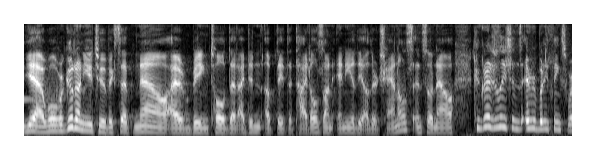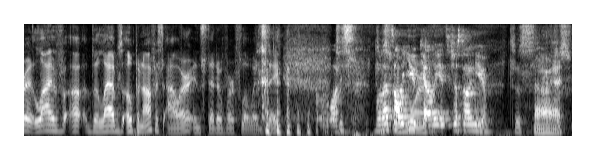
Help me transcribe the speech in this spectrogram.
Yeah, well, we're good on YouTube, except now I'm being told that I didn't update the titles on any of the other channels, and so now, congratulations! Everybody thinks we're at live uh, the lab's open office hour instead of Workflow Wednesday. Well, just, well, just that's all you, more- Kelly. It's just on you. Just, All right. just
